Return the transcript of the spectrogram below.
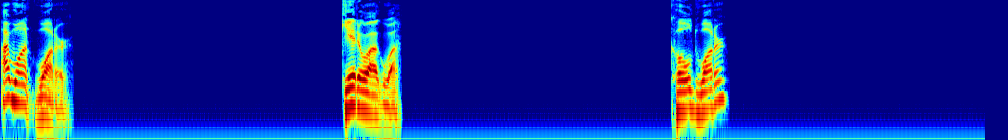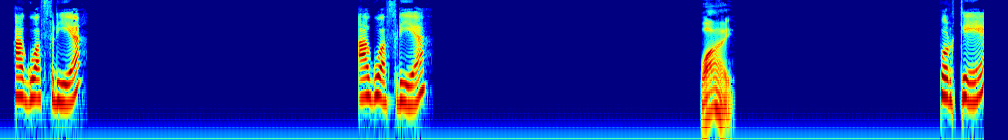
I want water. Quiero agua. Cold water? ¿Agua fría? ¿Agua fría? Why? ¿Por qué?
